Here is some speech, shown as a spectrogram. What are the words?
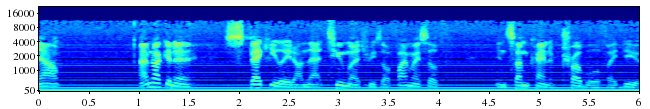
Now, I'm not going to speculate on that too much because I'll find myself in some kind of trouble if I do.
